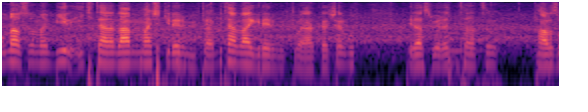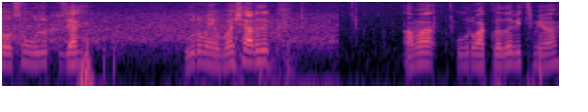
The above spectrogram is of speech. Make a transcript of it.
Bundan sonra bir iki tane daha maç girelim büyük. Bir tane daha girelim büyük arkadaşlar. Bu biraz böyle tanıtım tarzı olsun. Vurduk güzel. Vurmayı başardık. Ama vurmakla da bitmiyor.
